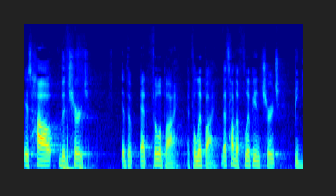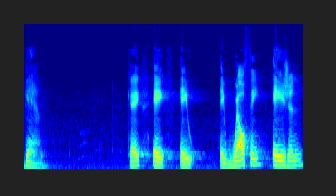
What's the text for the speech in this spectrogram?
is how the church at, the, at Philippi, at Philippi, that's how the Philippian church began. Okay? A, a, a wealthy Asian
